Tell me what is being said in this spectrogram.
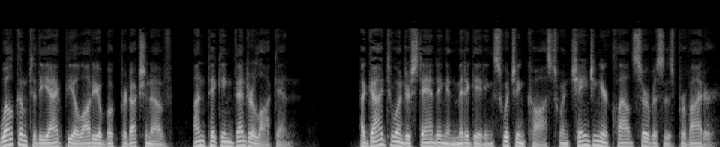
Welcome to the Agpeel audiobook production of Unpicking Vendor Lock-in. A guide to understanding and mitigating switching costs when changing your cloud services provider.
